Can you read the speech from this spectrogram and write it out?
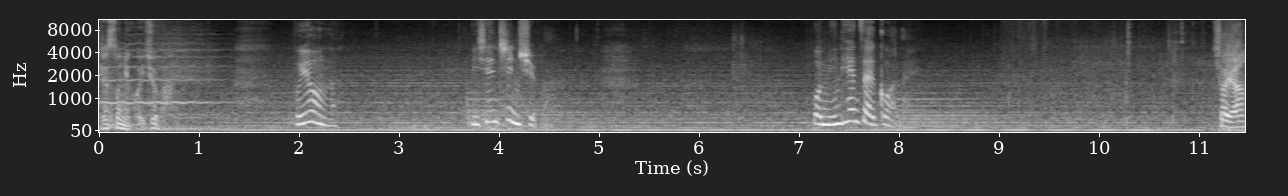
先送你回去吧。不用了，你先进去吧，我明天再过来。小杨。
